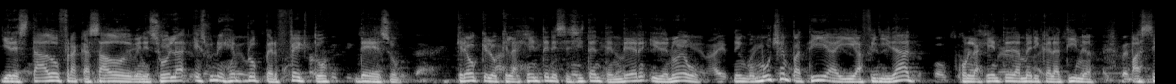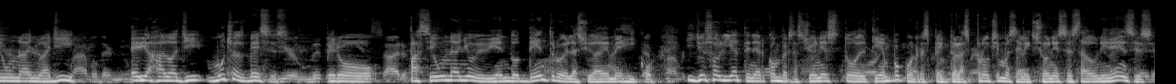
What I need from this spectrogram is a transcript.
Y el Estado fracasado de Venezuela es un ejemplo perfecto de eso. Creo que lo que la gente necesita entender, y de nuevo, tengo mucha empatía y afinidad con la gente de América Latina. Pasé un año allí. He viajado allí muchas veces, pero pasé un año viviendo dentro de la Ciudad de México. Y yo solía tener conversaciones todo el tiempo con respecto a las próximas elecciones estadounidenses.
